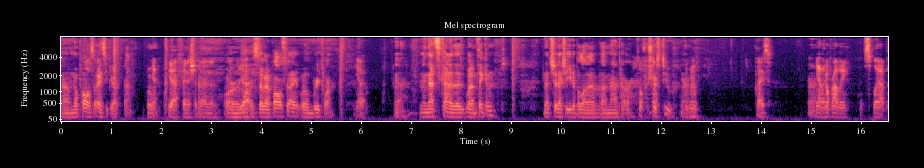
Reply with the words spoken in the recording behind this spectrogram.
um, no pulse. Okay, CPR. Right. Boom. Yeah. Yeah, finish it and then Or move yeah, on. still got a pulse. Right, we'll breathe for him. Yeah. Yeah, I mean that's kind of the, what I'm thinking. That should actually eat up a lot of uh, manpower. Oh, for sure. Just to yeah. nice. Yeah, they'll probably split up.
